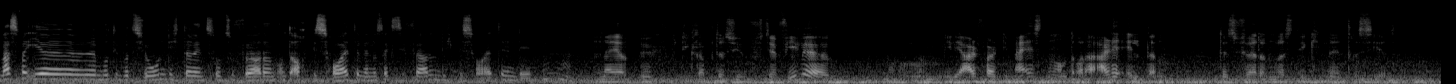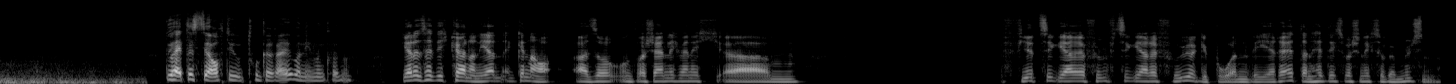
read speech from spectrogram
was war ihre Motivation, dich darin so zu fördern? Und auch bis heute, wenn du sagst, sie fördern dich bis heute in dem. naja, ich, ich glaube, dass sehr viele, im Idealfall die meisten und oder alle Eltern das fördern, was die Kinder interessiert. Du hättest ja auch die Druckerei übernehmen können. Ja, das hätte ich können, ja, genau. Also, und wahrscheinlich, wenn ich ähm, 40 Jahre, 50 Jahre früher geboren wäre, dann hätte ich es wahrscheinlich sogar müssen.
